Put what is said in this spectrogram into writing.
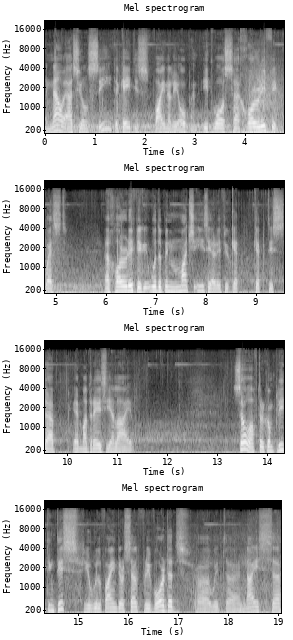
And now as you'll see, the gate is finally open. It was a horrific quest. A horrific, it would have been much easier if you get kept this uh, uh, Medresi alive. So after completing this you will find yourself rewarded uh, with a nice uh,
